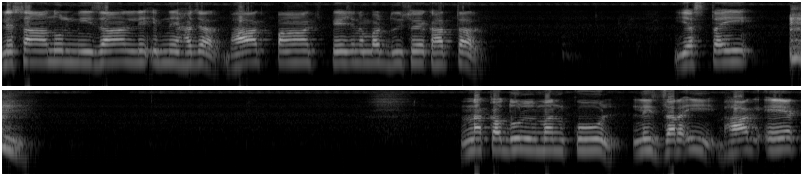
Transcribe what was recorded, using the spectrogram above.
लेसानुल मिजान ले इब्ने हजर, भाग पाँच, पेज नंबर दुई सौ इकहत्तर। यस्तई नकदुल मनकुल लिजरई भाग एक,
